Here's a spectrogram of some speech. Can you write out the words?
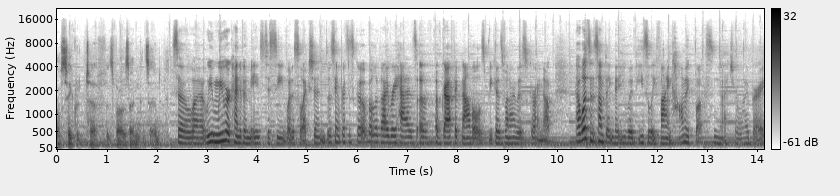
are, sacred turf as far as I'm concerned. So uh, we, we were kind of amazed to see what a selection the San Francisco Public Library has of, of graphic novels because when I was growing up, that wasn't something that you would easily find comic books you know, at your library.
